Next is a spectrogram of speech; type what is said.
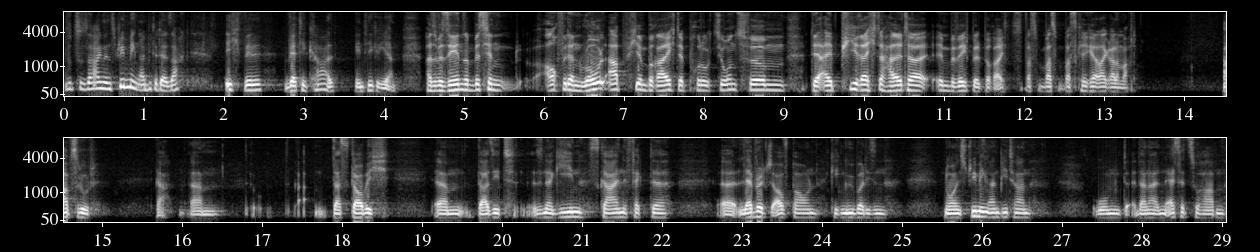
sozusagen einen Streaming-Anbieter, der sagt, ich will vertikal integrieren. Also wir sehen so ein bisschen auch wieder ein Roll-up hier im Bereich der Produktionsfirmen, der IP-Rechtehalter im Bewegtbildbereich, was, was, was KKR gerade macht. Absolut. Ja, ähm, das glaube ich, ähm, da sieht Synergien, Skaleneffekte, äh, Leverage aufbauen gegenüber diesen neuen Streaming-Anbietern, um dann halt ein Asset zu haben,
